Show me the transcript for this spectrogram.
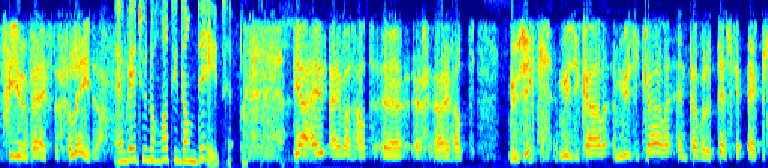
54 geleden. En weet u nog wat hij dan deed? Ja, hij, hij, was, had, hij had muziek, muzikale, een muzikale en cabareteske act.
